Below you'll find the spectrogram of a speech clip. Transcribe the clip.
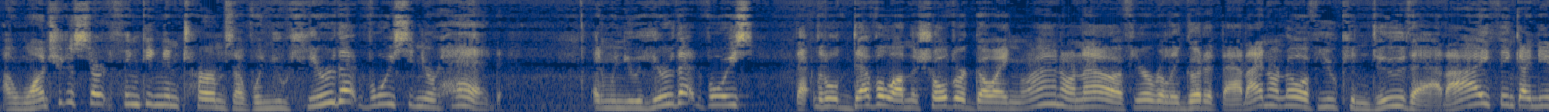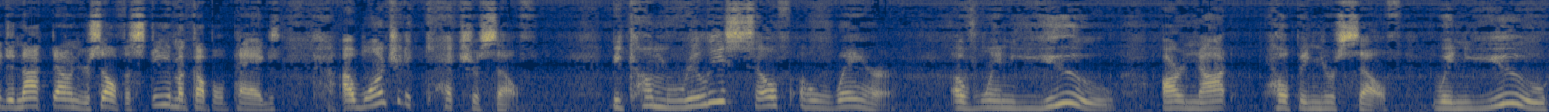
I want you to start thinking in terms of when you hear that voice in your head, and when you hear that voice that little devil on the shoulder going, I don't know if you're really good at that. I don't know if you can do that. I think I need to knock down your self esteem a couple pegs. I want you to catch yourself. Become really self aware of when you are not helping yourself, when you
